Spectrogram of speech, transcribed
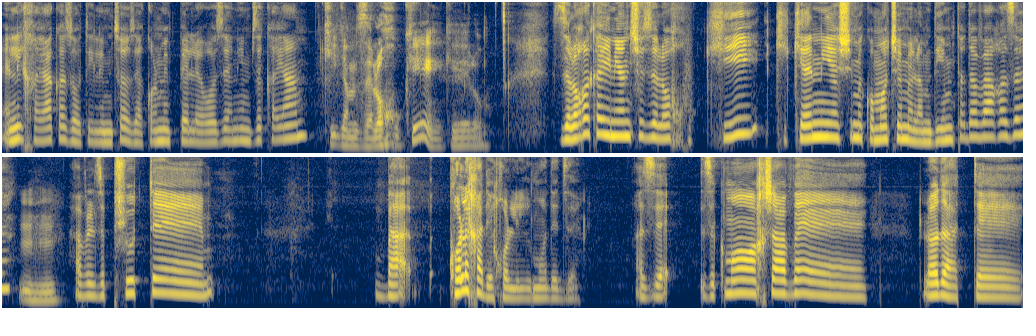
אין לי חיה כזאת למצוא, זה הכל מפה לאוזן אם זה קיים. כי גם זה לא חוקי, כאילו. זה לא רק העניין שזה לא חוקי, כי כן יש מקומות שמלמדים את הדבר הזה, מהמם. אבל זה פשוט... אה, ב, כל אחד יכול ללמוד את זה. אז זה, זה כמו עכשיו, אה, לא יודעת, אה,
